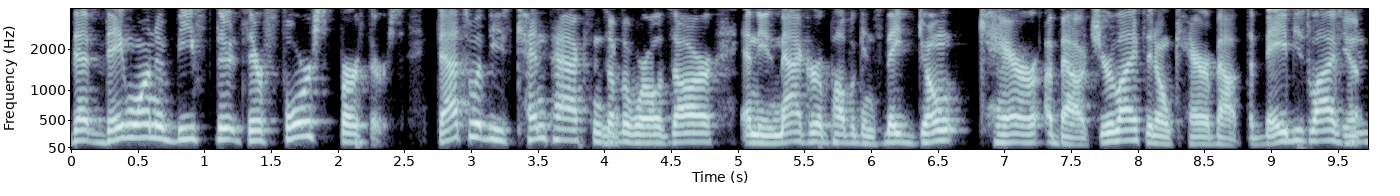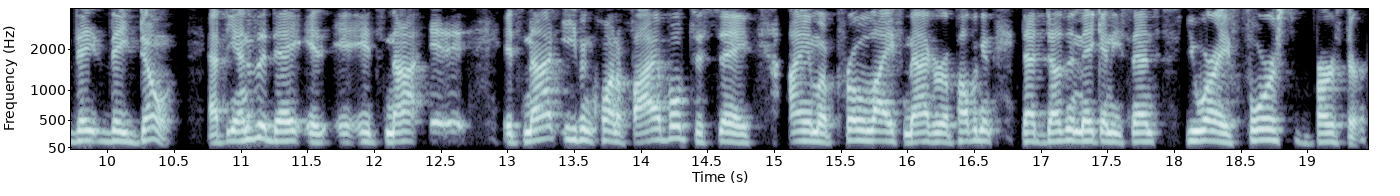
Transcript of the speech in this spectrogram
that they want to be, they're, they're forced birthers. That's what these Ken Paxtons of the worlds are. And these MAGA Republicans, they don't care about your life. They don't care about the babies' lives. Yep. They, they don't. At the end of the day, it, it, it's not it, it's not even quantifiable to say I am a pro life MAGA Republican. That doesn't make any sense. You are a forced birther,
